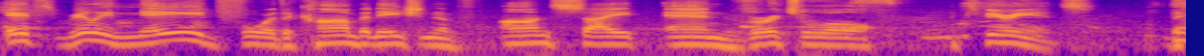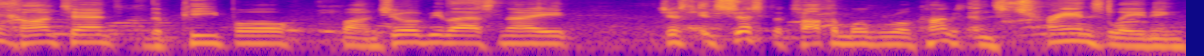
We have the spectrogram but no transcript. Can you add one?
it's really made for the combination of on-site and virtual experience. The Yeah. content, the people, Bon Jovi last night, just it's just the talk of mobile world congress and it's translating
